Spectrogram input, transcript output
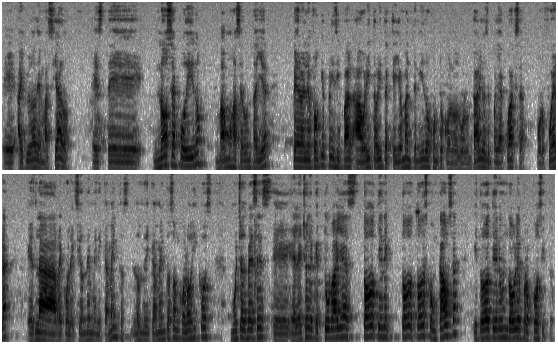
eh, ayuda demasiado. Este, no se ha podido, vamos a hacer un taller, pero el enfoque principal ahorita, ahorita que yo he mantenido junto con los voluntarios de Payacuaxa por fuera, es la recolección de medicamentos. Los medicamentos oncológicos muchas veces eh, el hecho de que tú vayas, todo tiene, todo, todo es con causa y todo tiene un doble propósito.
